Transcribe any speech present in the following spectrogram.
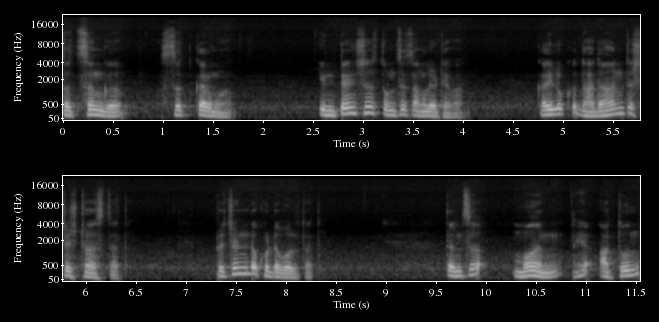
सत्संग सत्कर्म इंटेन्शन्स तुमचे चांगले ठेवा. काही लोक दादांत शिष्ट असतात. प्रचंड खोटं बोलतात. त्यांचं मन हे आतून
